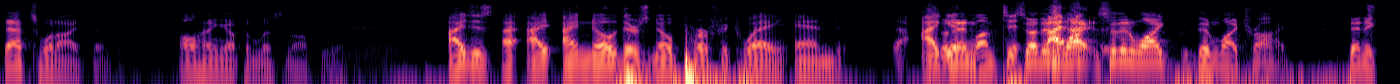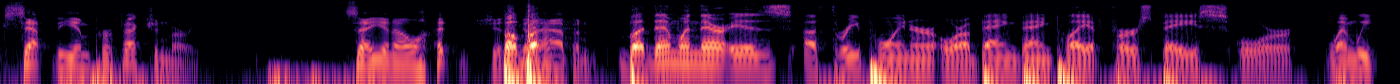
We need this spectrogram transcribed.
That's what I think. I'll hang up and listen off the air. I just I, I know there's no perfect way, and I So get then, lumped in. So then I- why? I- so then why? Then why try? Then accept the imperfection, Murray. Say, you know what? Shit's but, gonna but, happen. But then when there is a three pointer or a bang bang play at first base, or when we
